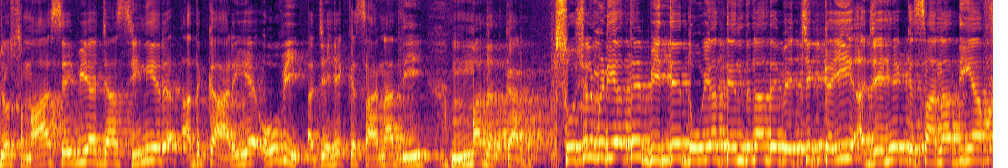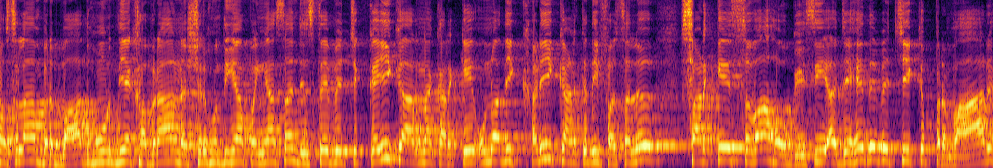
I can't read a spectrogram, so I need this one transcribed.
ਜੋ ਸਮਾਜ ਸੇਵੀ ਹੈ ਜਾਂ ਸੀਨੀਅਰ ਅਧਿਕਾਰੀ ਹੈ, ਉਹ ਵੀ ਅਜਿਹੇ ਕਿਸਾਨਾਂ ਦੀ ਮਦਦ ਕਰਨ। ਸੋਸ਼ਲ ਮੀਡੀਆ ਤੇ ਬੀਤੇ 2 ਜਾਂ 3 ਦਿਨਾਂ ਦੇ ਵਿੱਚ ਕਈ ਅਜਿਹੇ ਕਿਸਾਨਾਂ ਦੀਆਂ ਫਸਲਾਂ ਬਰਬਾਦ ਹੋਣ ਦੀਆਂ ਖਬਰਾਂ ਨਸ਼ਰ ਹੁੰਦੀਆਂ ਪਈਆਂ ਸਨ, ਜਿਸ ਦੇ ਵਿੱਚ ਕਈ ਕਾਰਨਾਂ ਕਰਕੇ ਉਹਨਾਂ ਦੀ ਖੜੀ ਕਣਕ ਦੀ ਫਸਲ ਸੜ ਕੇ ਸਵਾਹ ਹੋ ਗਈ ਸੀ। ਅਜਿਹੇ ਦੇ ਵਿੱਚ ਇੱਕ ਪਰਿਵਾਰ,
